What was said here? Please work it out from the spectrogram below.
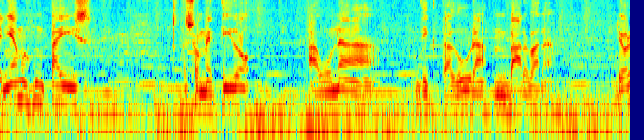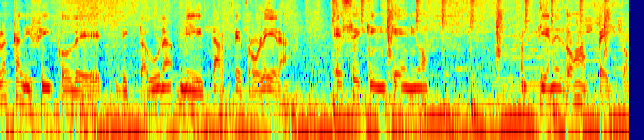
teníamos un país sometido a una dictadura bárbara. Yo la califico de dictadura militar petrolera. Ese quinquenio tiene dos aspectos.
